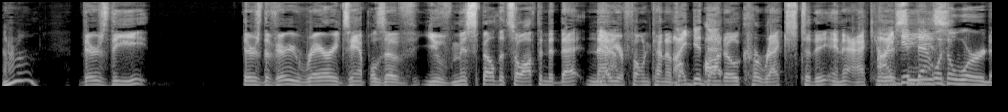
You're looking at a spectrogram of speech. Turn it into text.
I don't know. There's the there's the very rare examples of you've misspelled it so often that, that now Yeah. your phone kind of I did that. auto corrects to the inaccuracies. I did that with a word.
